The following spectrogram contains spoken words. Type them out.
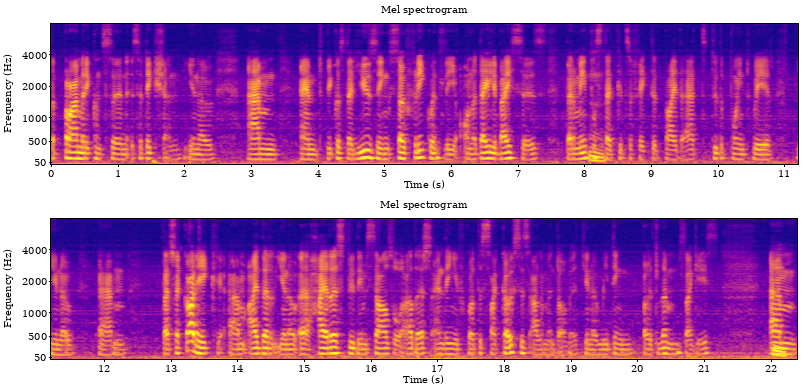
the primary concern is addiction, you know, um, and because they're using so frequently on a daily basis, their mental Mm. state gets affected by that to the point where, you know, um, they're psychotic, um, either, you know, a high risk to themselves or others, and then you've got the psychosis element of it, you know, meeting both limbs, I guess. Mm. Um,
